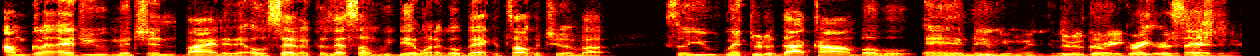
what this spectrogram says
I'm glad you mentioned buying it in 07 because that's something we did want to go back and talk with you about. So you went through the dot com bubble and, And then you, you went through through the the Great Great Recession. Recession.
